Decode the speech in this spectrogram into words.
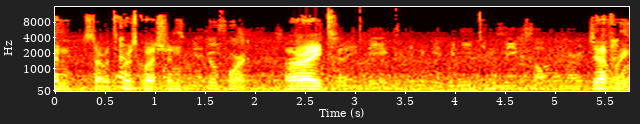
in? Start with the first question. Go for it. All right, Geoffrey.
